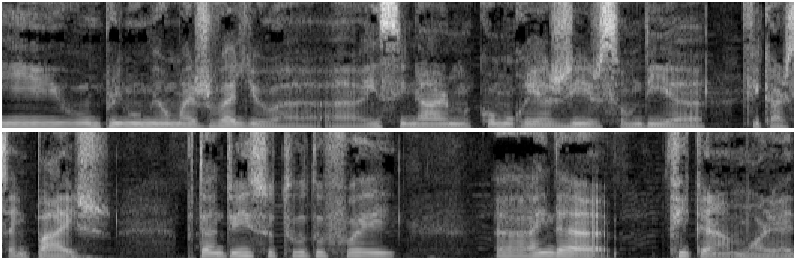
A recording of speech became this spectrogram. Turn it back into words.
e um primo meu mais velho a, a ensinar-me como reagir se um dia ficar sem pais. Portanto, isso tudo foi eh, ainda fica na memória, é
